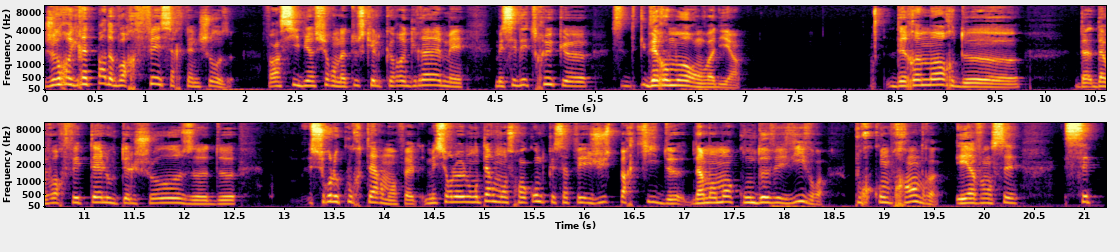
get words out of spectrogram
Je ne regrette pas d'avoir fait certaines choses. Enfin si, bien sûr, on a tous quelques regrets, mais, mais c'est des trucs... Euh, des remords, on va dire des remords de d'avoir fait telle ou telle chose de sur le court terme en fait. Mais sur le long terme on se rend compte que ça fait juste partie d'un moment qu'on devait vivre pour comprendre et avancer. C'est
